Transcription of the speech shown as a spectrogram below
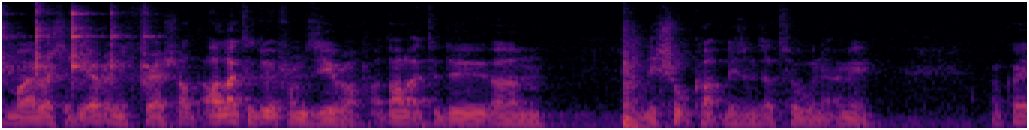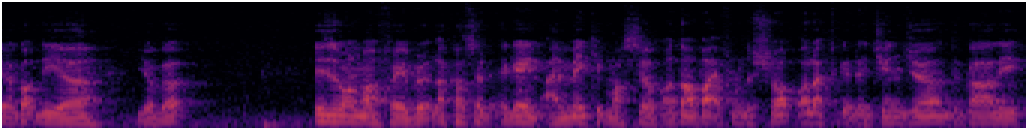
in my recipe, everything is fresh. I, I like to do it from zero. I don't like to do um, the shortcut business at all, you know what I mean? Okay, I got the uh, yogurt. This is one of my favorite. Like I said, again, I make it myself. I don't buy it from the shop. I like to get the ginger, the garlic,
